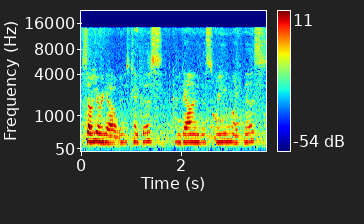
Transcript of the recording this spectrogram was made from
So here we go. We just take this, come down this green like this.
